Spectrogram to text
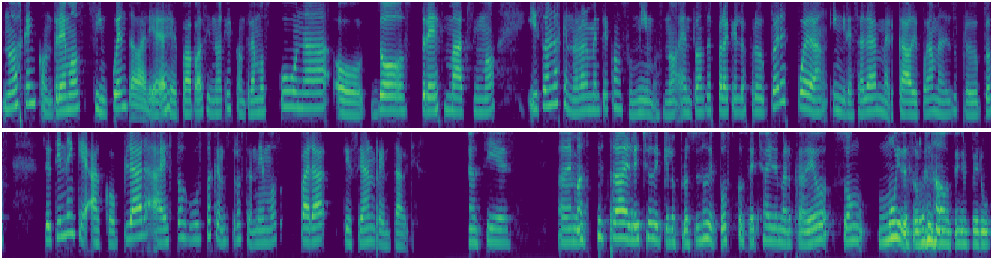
no es que encontremos 50 variedades de papas, sino que encontramos una o dos, tres máximo, y son las que normalmente consumimos, ¿no? Entonces, para que los productores puedan ingresar al mercado y puedan vender sus productos, se tienen que acoplar a estos gustos que nosotros tenemos para que sean rentables. Así es. Además está el hecho de que los procesos de post cosecha y de mercadeo son muy desordenados en el Perú,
